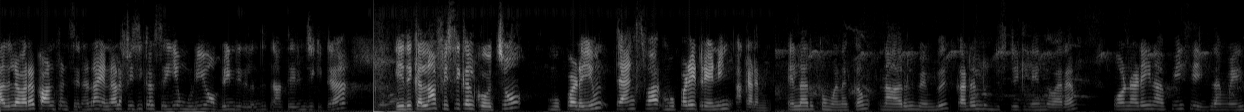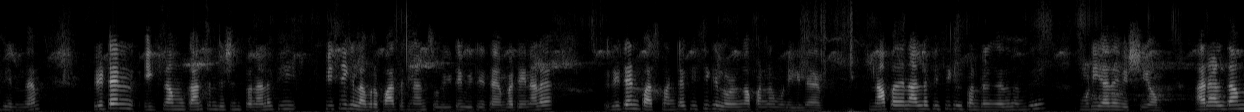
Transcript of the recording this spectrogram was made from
அதில் வர கான்ஃபிடன்ஸ் என்னன்னா என்னால் ஃபிசிக்கல் செய்ய முடியும் அப்படின்றதுலேருந்து நான் தெரிஞ்சுக்கிட்டேன். இதுக்கெல்லாம் ஃபிசிக்கல் கோச்சும் முப்படையும். Thanks for Muppadai training academy எல்லாருக்கும் வணக்கம். நான் அருள் வெம்பு. கடலூர் டிஸ்ட்ரிக்ட்லேருந்து வரேன். போனாடி நான் பிசி எக்ஸாம் எழுதியிருந்தேன். ரிட்டன் எக்ஸாம் கான்சன்ட்ரேஷன் பண்ணால பி ஃபிசிக்கல் அப்புறம் பார்த்துக்கலான்னு சொல்லிட்டு விட்டுட்டேன். பட் என்னால் ரிட்டர்ன் பாஸ் பண்ணிட்டு ஃபிசிக்கல் ஒழுங்காக பண்ண முடியல. நாற்பது நாளில் ஃபிசிக்கல் பண்ணுறது வந்து முடியாத விஷயம். அதனால தான்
